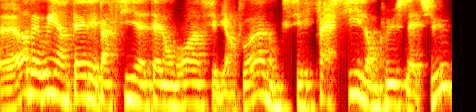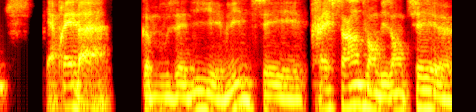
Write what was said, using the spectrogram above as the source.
Euh, ah bah oui, un tel est parti à tel endroit, c'est bien toi. Donc c'est facile en plus là-dessus. Et après, bah, comme vous a dit Evelyne, c'est très simple en disant, tu sais, euh,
